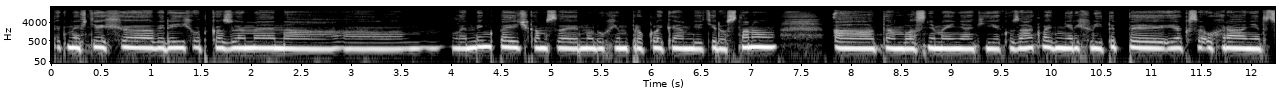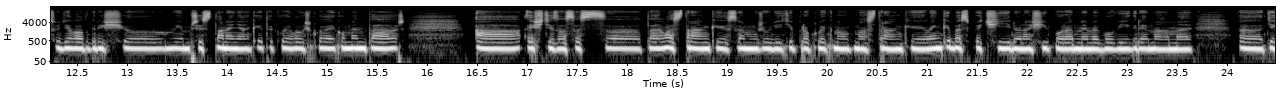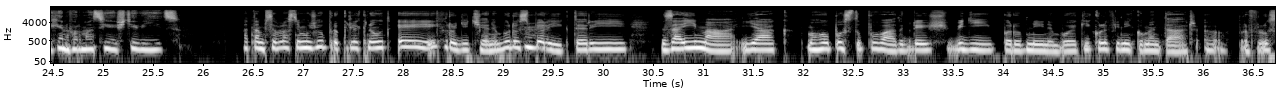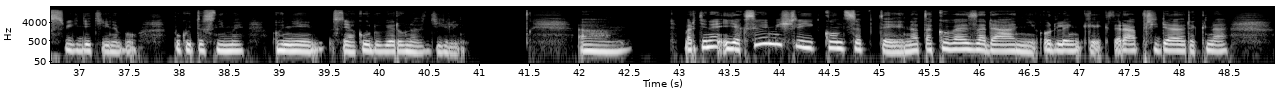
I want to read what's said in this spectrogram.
Tak my v těch eh, videích odkazujeme na eh, landing page, kam se jednoduchým proklikem děti dostanou a tam vlastně mají nějaký jako základní rychlý typy, jak se ochránit, co dělat, když eh, jim přistane nějaký takový ošklivý komentář. A ještě zase z téhle stránky se můžou děti prokliknout na stránky linky bezpečí do naší poradny webové, kde máme těch informací ještě víc. A tam se vlastně můžou prokliknout i jejich rodiče nebo dospělí, mm. který zajímá, jak mohou postupovat, když vidí podobný nebo jakýkoliv jiný komentář eh, v profilu svých dětí, nebo pokud to s nimi oni s nějakou důvěrou nezdílí. Um, Martine, jak se vymýšlí koncepty na takové zadání od linky, která přijde a řekne,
